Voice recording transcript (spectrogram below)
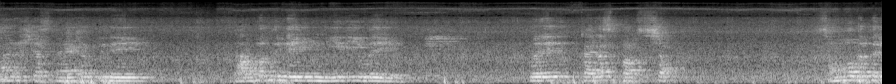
മനുഷ്യ സ്നേഹത്തിന്റെയും ധർമ്മത്തിന്റെയും നീതിയുടെയും ഒരു കരസ്പർശം. സമൂഹത്തിൽ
